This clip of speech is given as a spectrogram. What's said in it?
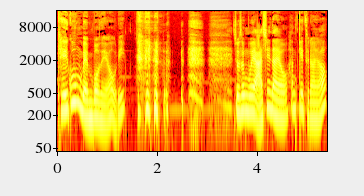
개국 멤버네요, 우리. 조성모의 아시나요? 함께 들어요.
